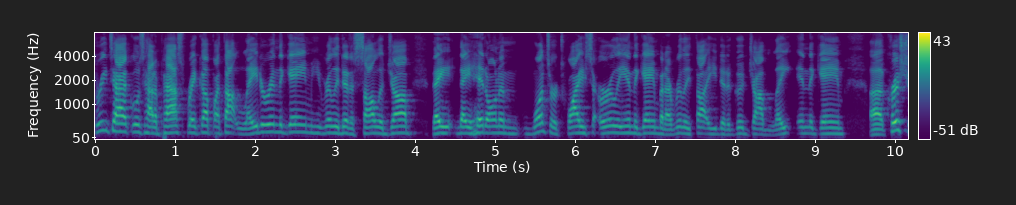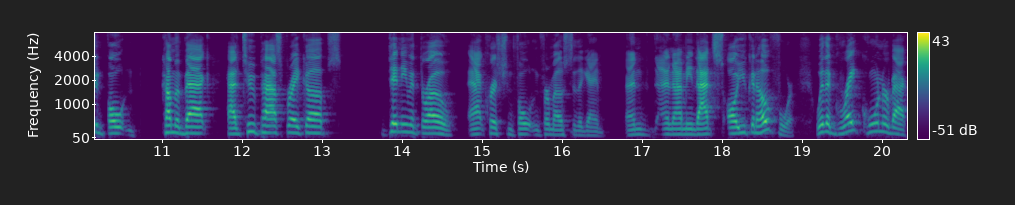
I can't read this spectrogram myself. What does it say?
three tackles, had a pass breakup. I thought later in the game he really did a solid job. They they hit on him once or twice early in the game, but I really thought he did a good job late in the game. Uh, Kristian Fulton coming back had two pass breakups, didn't even throw at Kristian Fulton for most of the game. And and I mean that's all you can hope for. With a great cornerback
